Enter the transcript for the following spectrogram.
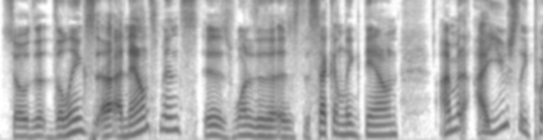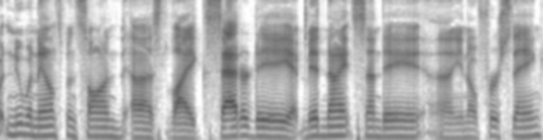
So the, the links, uh, announcements is one of the, is the second link down. I'm I usually put new announcements on uh, like Saturday at midnight, Sunday, uh, you know, first thing.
